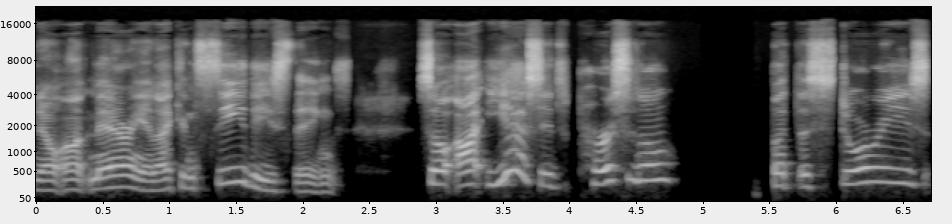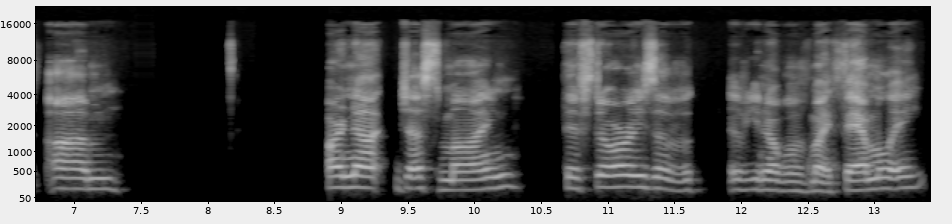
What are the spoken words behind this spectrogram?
you know, Aunt Mary, and I can see these things. So, uh, yes, it's personal, but the stories um, are not just mine. They're stories of, of you know, of my family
